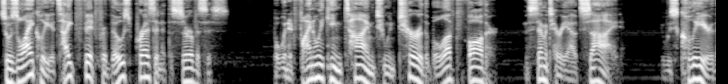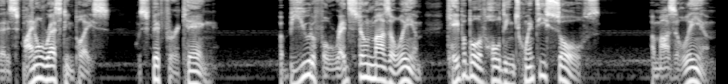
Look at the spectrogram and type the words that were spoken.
so it was likely a tight fit for those present at the services. But when it finally came time to inter the beloved father in the cemetery outside, it was clear that his final resting place was fit for a king. A beautiful redstone mausoleum capable of holding 20 souls. A mausoleum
